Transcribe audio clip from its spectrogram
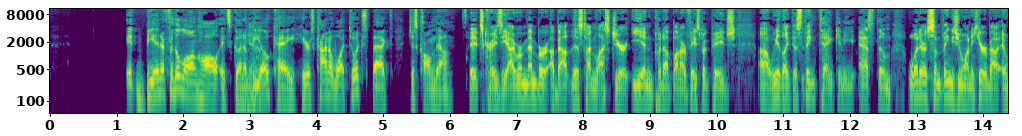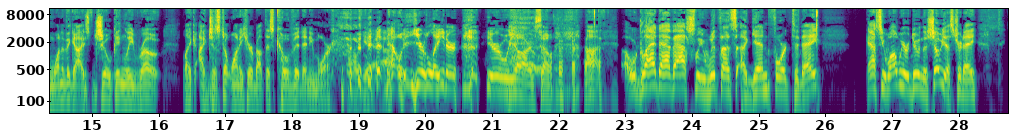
it be in it for the long haul. It's going to yeah. be okay. Here's kind of what to expect. Just calm down. It's crazy. I remember about this time last year, Ian put up on our Facebook page, uh, we had like this think tank and he asked them, what are some things you want to hear about? And one of the guys jokingly wrote, like, I just don't want to hear about this COVID anymore. Oh, yeah. now, a year later, here we are. So uh, we're glad to have Ashley with us again for today. Cassie, while we were doing the show yesterday,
